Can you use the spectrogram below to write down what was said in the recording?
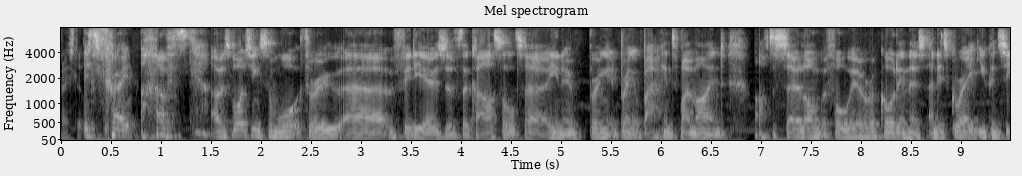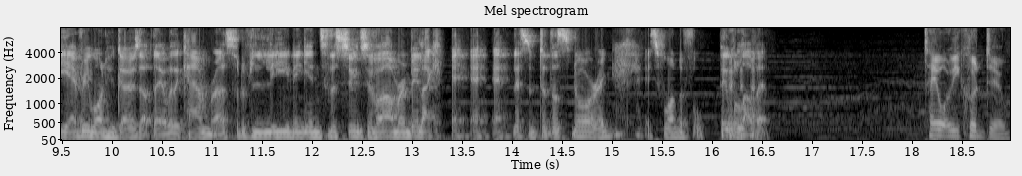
nice little. It's great. I was I was watching some walkthrough uh, videos of the castle to you know bring it bring it back into my mind after so long before we were recording this, and it's great. You can see everyone who goes up there with a camera sort of leaning into the suits of armor and be like, listen to the snoring. It's wonderful. People love it. Tell you what we could do.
